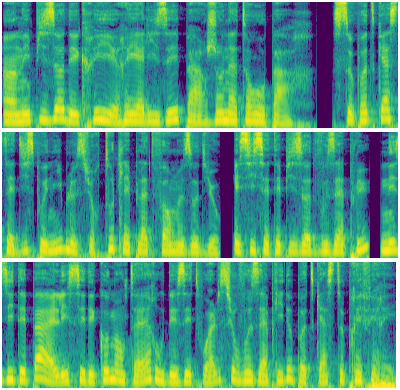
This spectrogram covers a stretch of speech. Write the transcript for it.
un épisode écrit et réalisé par Jonathan Oppard. Ce podcast est disponible sur toutes les plateformes audio. Et si cet épisode vous a plu, n'hésitez pas à laisser des commentaires ou des étoiles sur vos applis de podcast préférés.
